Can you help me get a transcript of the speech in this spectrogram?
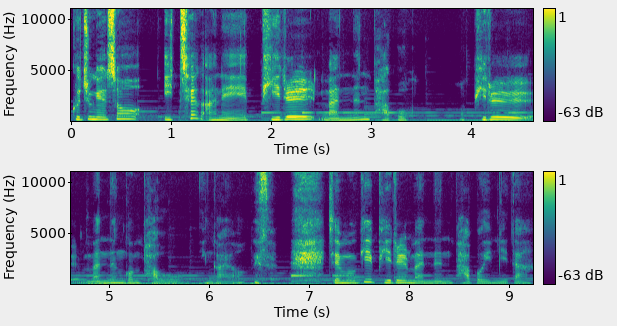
그 중에서 이 책 안에 비를 맞는 바보 어 비를 맞는 건 바보인가요? 제목이 비를 맞는 바보입니다.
